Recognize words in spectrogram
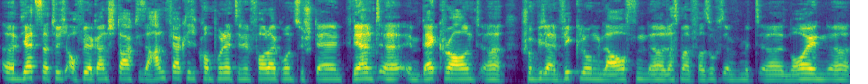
äh, jetzt natürlich auch wieder ganz stark diese handwerkliche Komponente in den Vordergrund zu stellen, während äh, im Background äh, schon wieder Entwicklungen laufen, äh, dass man versucht mit äh, neuen äh,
